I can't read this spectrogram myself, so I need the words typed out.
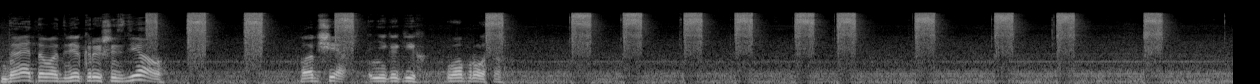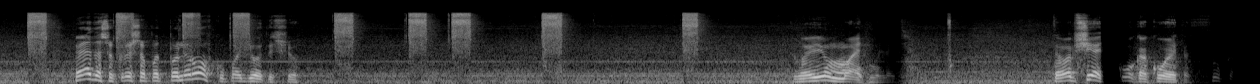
До этого две крыши сделал. Вообще никаких вопросов. Это что крыша под полировку пойдет еще. Твою мать, блядь. Это вообще очко какое-то, сука.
